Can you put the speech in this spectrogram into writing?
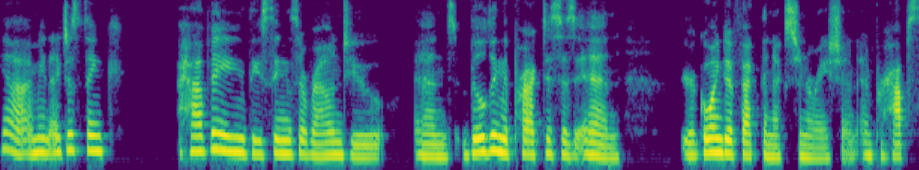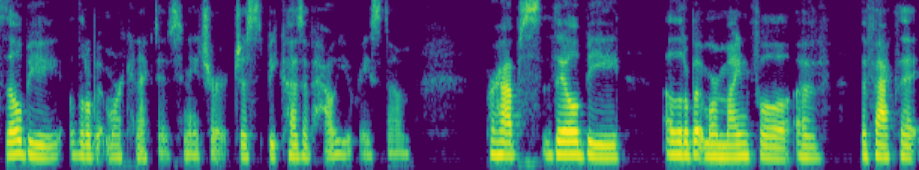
yeah, I mean, I just think having these things around you and building the practices in, you're going to affect the next generation. And perhaps they'll be a little bit more connected to nature just because of how you raise them. Perhaps they'll be a little bit more mindful of the fact that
